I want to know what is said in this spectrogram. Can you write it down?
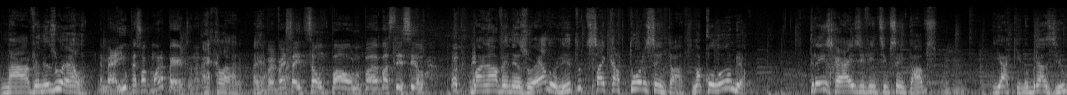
na Venezuela. Mas aí o pessoal que mora perto, né? É claro. é. Vai, vai sair de São Paulo para abastecer lá. Mas na Venezuela o litro sai 14 centavos. Na Colômbia, R$ 3,25. E aqui no Brasil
